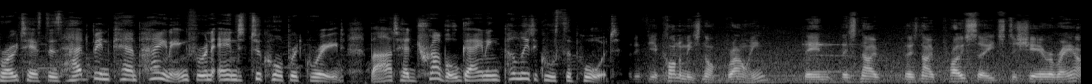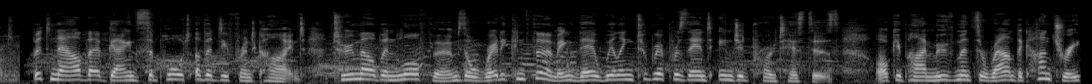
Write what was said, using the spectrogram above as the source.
Protesters had been campaigning for an end to corporate greed, but had trouble gaining political support. But if the economy's not growing, then there's no there's no proceeds to share around. But now they've gained support of a different kind. Two Melbourne law firms already confirming they're willing to represent injured protesters. Occupy movements around the country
